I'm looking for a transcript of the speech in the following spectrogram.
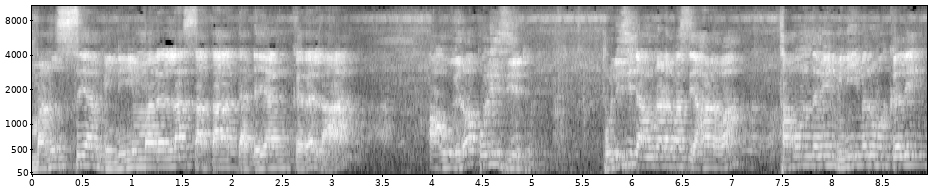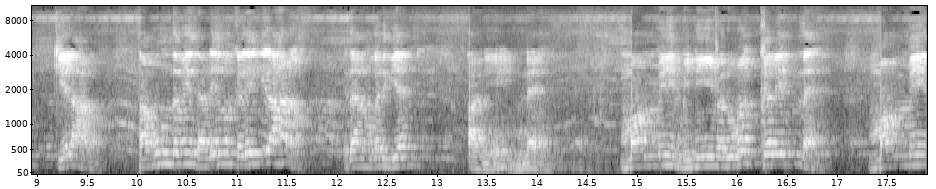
මිනිස්සයා මිනී මරලා සතා දඩයන් කරලා අහු වෙනවා පොලිසියට. පොලිසියට අහු වුණාට පස්සේ අහනවා තමුන්ද මේ මිනීමරුම කළේ කියලා අහනවා. තමුන්ද මේ දඩයම කළේ කියලා අහනවා. එදාට මොකද කියන්නේ? අනේ නෑ. මම මේ මිනීමරුම කළෙත් නෑ. මම මේ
